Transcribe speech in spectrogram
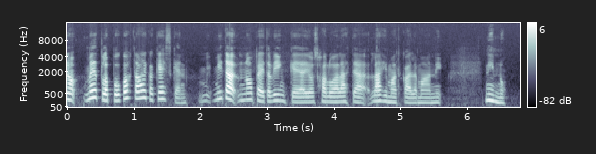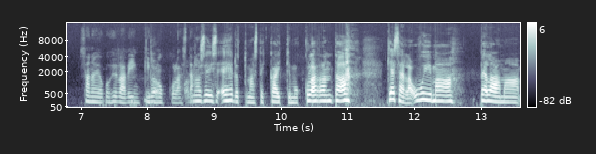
No, meiltä loppuu kohta aika kesken. M- mitä nopeita vinkkejä, jos haluaa lähteä lähimatkailemaan, niin Ninnu, sano joku hyvä vinkki No, Mukkulasta. No siis ehdottomasti kaikki Mukkularantaa. Kesällä uimaa, pelaamaan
